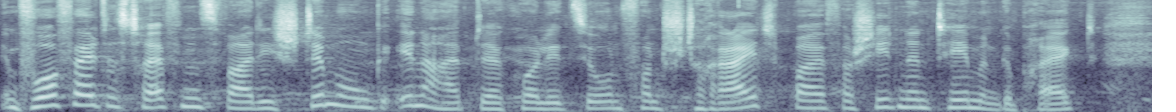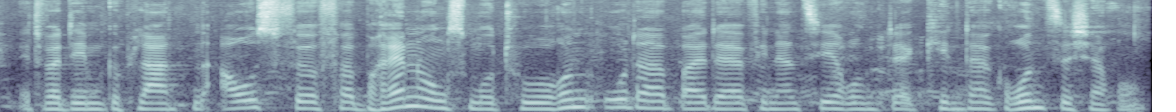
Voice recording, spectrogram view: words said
Im Vorfeld des Treffens war die Stimmung innerhalb der Koalition von Streit bei verschiedenen Themen geprägt, etwa dem geplanten Aus für Verbrennungsmotoren oder bei der Finanzierung der Kindergrundsicherung.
